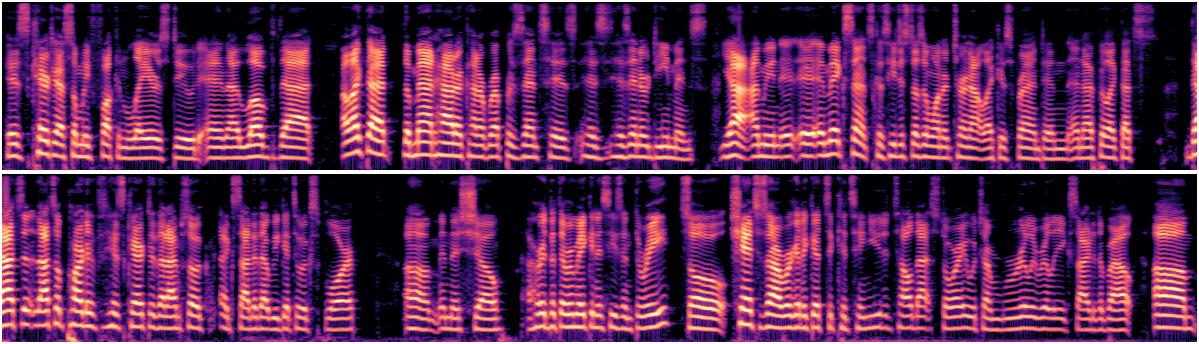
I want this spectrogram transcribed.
His character has so many fucking layers, dude, and I love that. I like that the Mad Hatter kind of represents his his his inner demons. Yeah, I mean it, it, it makes sense because he just doesn't want to turn out like his friend, and and I feel like that's that's a, that's a part of his character that I'm so excited that we get to explore um, in this show. I heard that they were making a season three, so chances are we're gonna get to continue to tell that story, which I'm really really excited about. Um,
